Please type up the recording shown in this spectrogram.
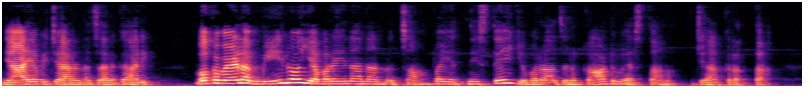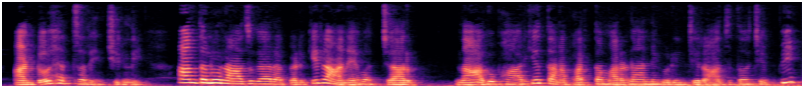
న్యాయ విచారణ జరగాలి. ఒకవేళ మీలో ఎవరైనా నన్ను చంప యత్నిస్తే యువరాజును కాటు వేస్తాను. జాగ్రత్త. అంటూ హెచ్చరించింది. అంతలో రాజుగారు అక్కడికి రానే వచ్చారు. నాగు భార్య తన భర్త మరణాన్ని గురించి రాజుతో చెప్పి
